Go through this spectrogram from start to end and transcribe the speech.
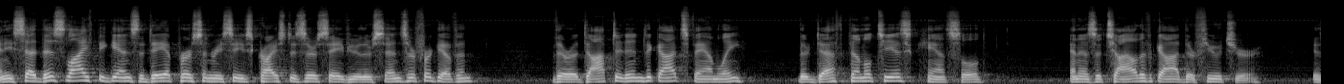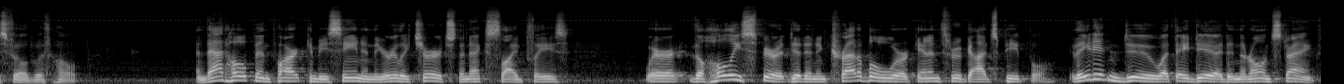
And he said this life begins the day a person receives Christ as their Savior. Their sins are forgiven, they're adopted into God's family, their death penalty is canceled, and as a child of God, their future is filled with hope. And that hope, in part, can be seen in the early church. The next slide, please where the Holy Spirit did an incredible work in and through God's people. They didn't do what they did in their own strength.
